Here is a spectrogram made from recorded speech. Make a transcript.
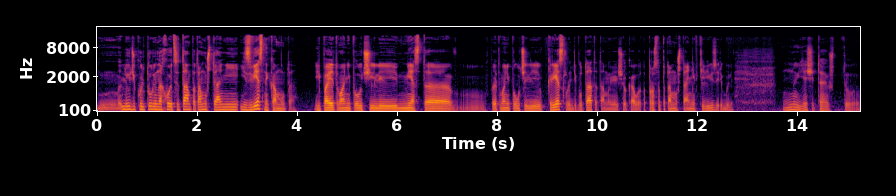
люди культуры находятся там, потому что они известны кому-то, и поэтому они получили место, поэтому они получили кресло депутата там или еще кого-то, просто потому что они в телевизоре были. Ну, я считаю, что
